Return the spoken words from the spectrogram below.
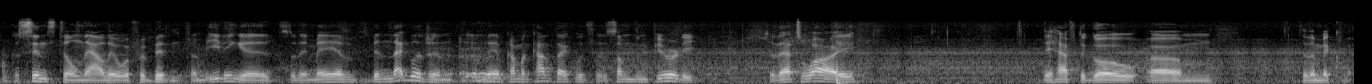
Because since till now they were forbidden from eating it, so they may have been negligent, they may have come in contact with some impurity. So that's why they have to go um, to the mikveh.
